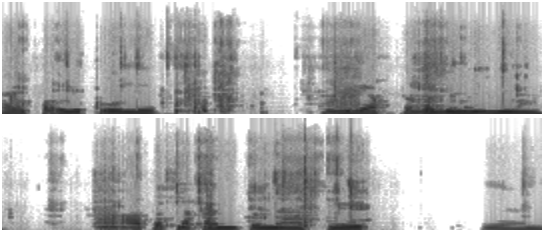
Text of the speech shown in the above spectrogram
kahit paulit-ulit. Bumili ako sa gabi ng ano, ah, apat na kanto na sweet. Ayan.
